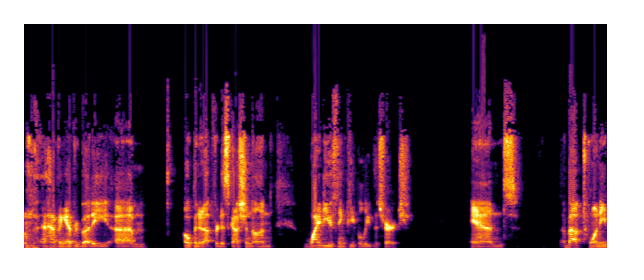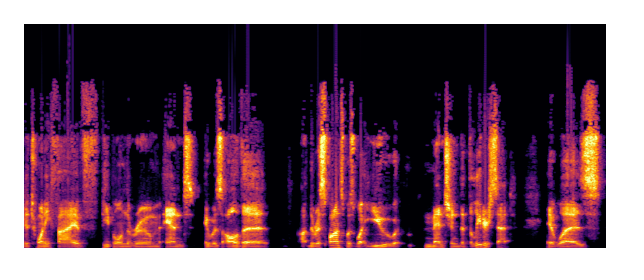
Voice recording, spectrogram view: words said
having everybody um, open it up for discussion on why do you think people leave the church? and about 20 to 25 people in the room and it was all the uh, the response was what you mentioned that the leader said it was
